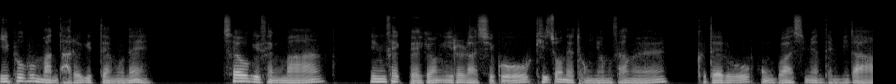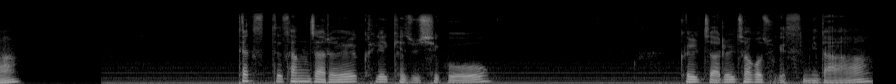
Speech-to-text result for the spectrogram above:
이 부분만 다르기 때문에 채우기 색만 흰색 배경 1을 하시고 기존의 동영상을 그대로 공부하시면 됩니다. 텍스트 상자를 클릭해 주시고 글자를 적어 주겠습니다.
